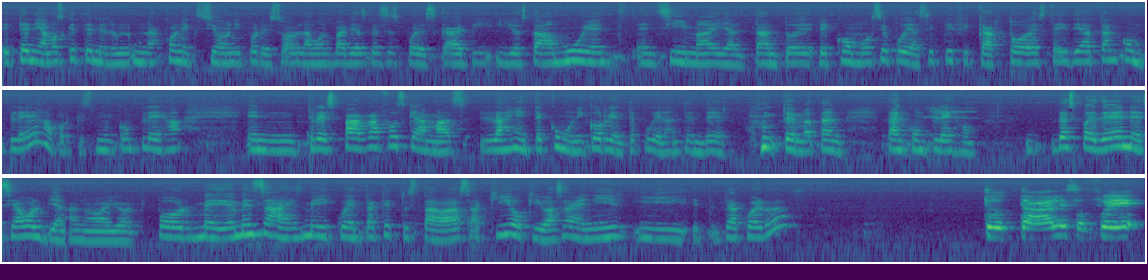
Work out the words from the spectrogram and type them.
Eh, teníamos que tener una conexión y por eso hablamos varias veces por Skype y, yo estaba muy en, encima y al tanto de, cómo se podía simplificar toda esta idea tan compleja, porque es muy compleja, en tres párrafos que además la gente común y corriente pudiera entender, un tema tan, tan complejo. Después de Venecia volví a Nueva York. Por medio de mensajes me di cuenta que tú estabas aquí o que ibas a venir y ¿te acuerdas? Total, eso fue,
